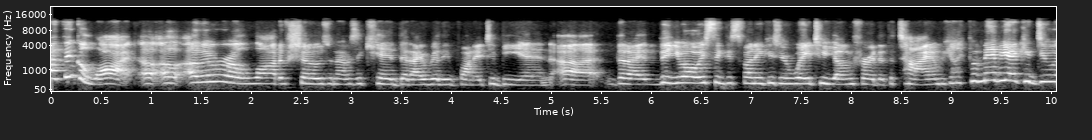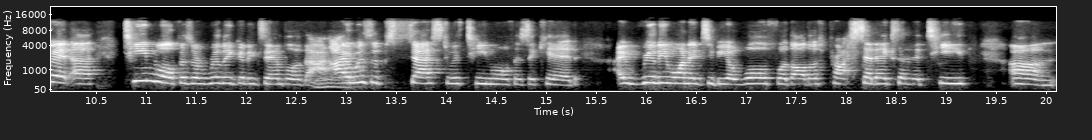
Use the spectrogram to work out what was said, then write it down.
I think a lot. Uh, uh, there were a lot of shows when I was a kid that I really wanted to be in. Uh, that I that you always think is funny because you're way too young for it at the time. You're like, but maybe I could do it. Uh, Teen Wolf is a really good example of that. Yeah. I was obsessed with Teen Wolf as a kid. I really wanted to be a wolf with all those prosthetics and the teeth. Um,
